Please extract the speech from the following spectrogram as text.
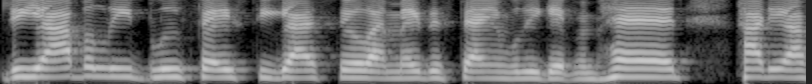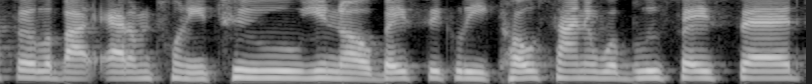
Do y'all believe Blueface? Do you guys feel like Meg The Stallion really gave him head? How do y'all feel about Adam 22? You know, basically co-signing what Blueface said.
